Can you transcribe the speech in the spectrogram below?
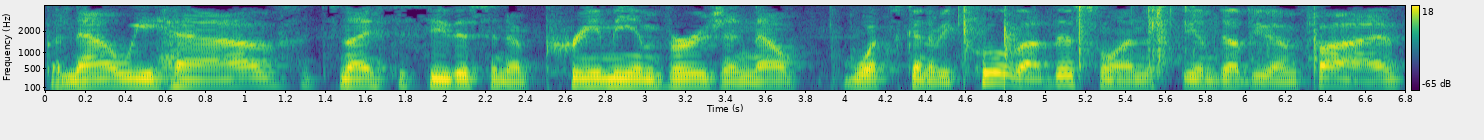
But now we have, it's nice to see this in a premium version. Now, what's going to be cool about this one, this BMW M5,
